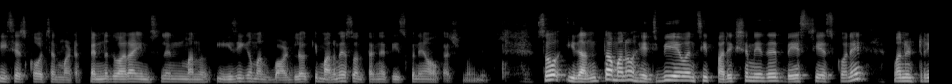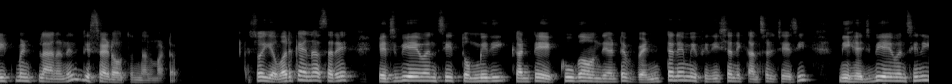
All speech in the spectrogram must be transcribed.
తీసేసుకోవచ్చు అనమాట పెన్ ద్వారా ఇన్సులిన్ మనం ఈజీగా మన బాడీలోకి మనమే సొంతంగా తీసుకునే అవకాశం ఉంది. సో ఇదంతా మనం హెచ్బిఏవన్సి పరీక్ష మీదే బేస్ చేసుకునే మనం ట్రీట్మెంట్ ప్లాన్ అనేది డిసైడ్ అవుతుందన్నమాట. సో ఎవరికైనా సరే హెచ్బిఏవన్సీ తొమ్మిది కంటే ఎక్కువగా ఉంది అంటే వెంటనే మీ ఫిజిషియన్ని కన్సల్ట్ చేసి మీ హెచ్బిఏవన్సీని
